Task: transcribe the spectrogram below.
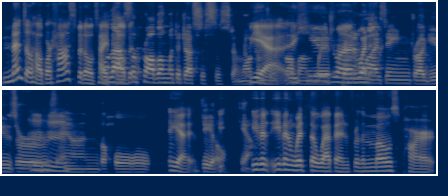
mental help or hospital type well, that's help. the problem with the justice system. Welcome Yeah, a huge one when- criminalizing drug users Mhm. and the whole yeah, deal. Yeah. even even with the weapon for the most part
